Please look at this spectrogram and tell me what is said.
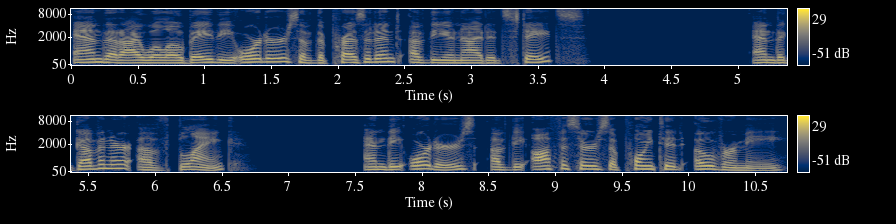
and that I will obey the orders of the President of the United States and the Governor of blank, and the orders of the officers appointed over me,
